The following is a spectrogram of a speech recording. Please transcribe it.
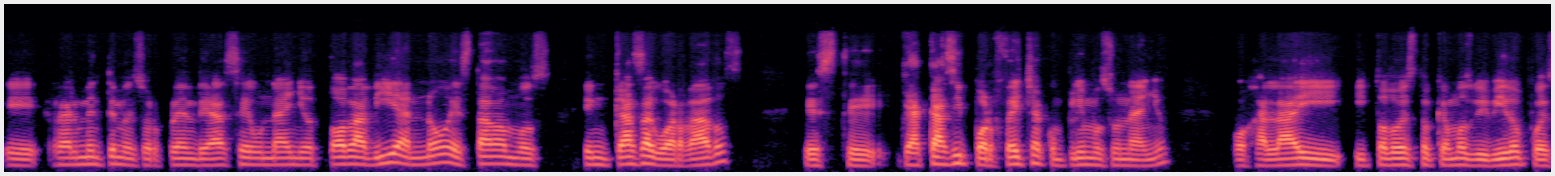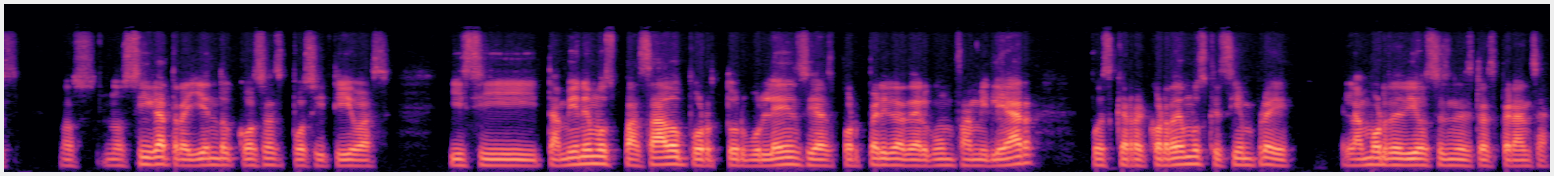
Eh, realmente me sorprende. Hace un año todavía no estábamos en casa guardados. Este, ya casi por fecha cumplimos un año. Ojalá y, todo esto que hemos vivido, pues nos, nos siga trayendo cosas positivas. Y si también hemos pasado por turbulencias, por pérdida de algún familiar, pues que recordemos que siempre el amor de Dios es nuestra esperanza.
